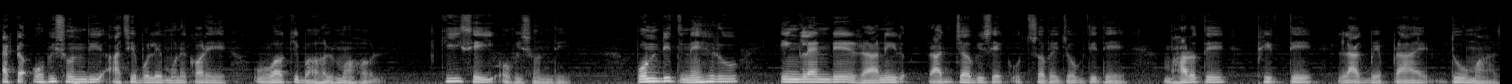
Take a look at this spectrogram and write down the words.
একটা অভিসন্ধি আছে বলে মনে করে ওয়াকিবাহল মহল। কি সেই অভিসন্ধি? পণ্ডিত নেহেরু ইংল্যান্ডে রানীর রাজ্যাভিষেক উৎসবে যোগ দিতে ভারতে ফিরতে লাগবে প্রায় দু মাস।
